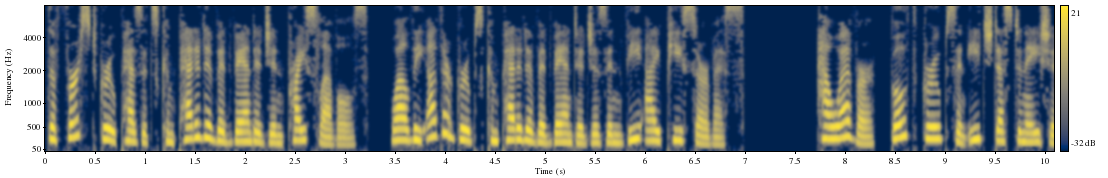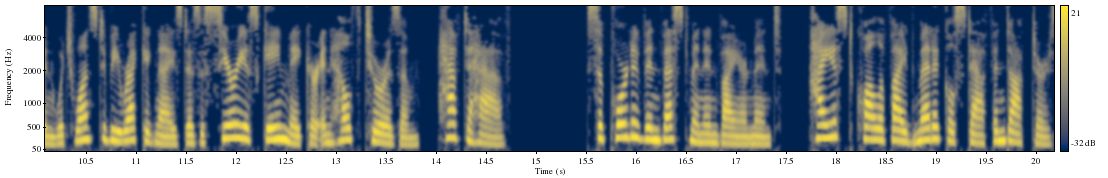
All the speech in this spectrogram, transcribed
The first group has its competitive advantage in price levels, while the other group's competitive advantage is in VIP service. However, both groups and each destination which wants to be recognized as a serious game maker in health tourism, have to have supportive investment environment, highest qualified medical staff and doctors,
